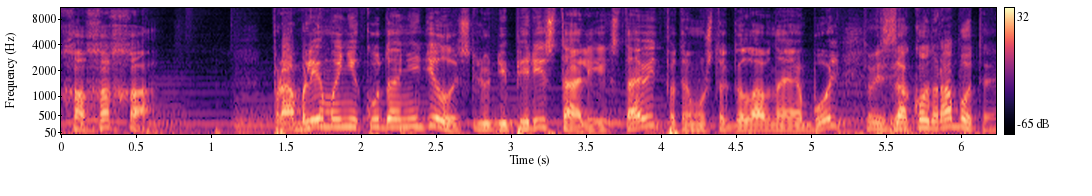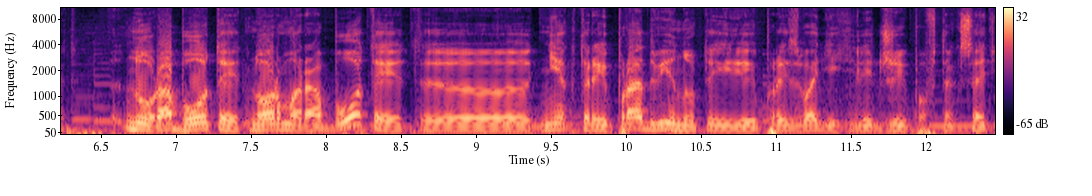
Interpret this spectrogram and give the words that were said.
Ха-ха-ха. Проблема никуда не делась. Люди перестали их ставить, потому что головная боль. То есть закон работает? Ну, работает, норма работает. Э, некоторые продвинутые производители джипов, так сказать,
